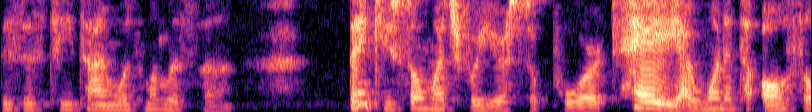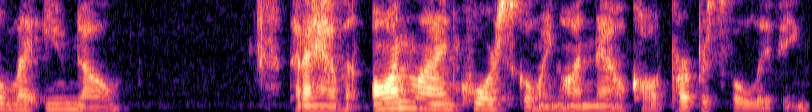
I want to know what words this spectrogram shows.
This is Tea Time with Melissa. Thank you so much for your support. Hey, I wanted to also let you know that I have an online course going on now called Purposeful Living.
